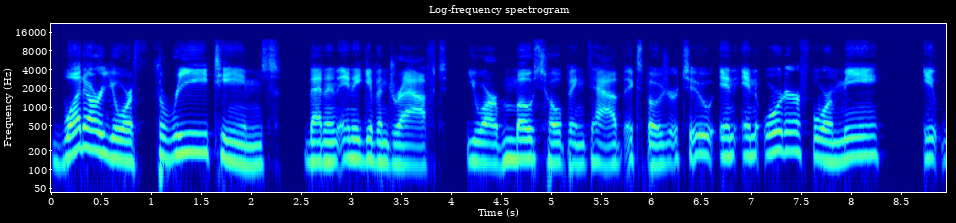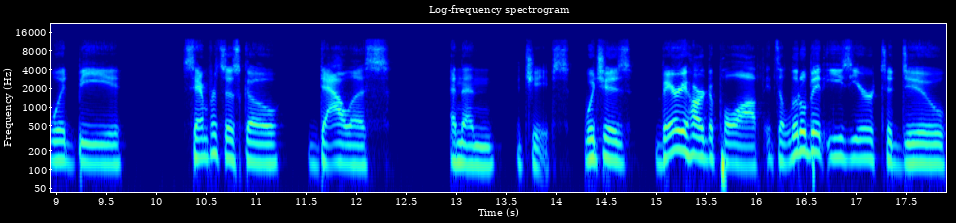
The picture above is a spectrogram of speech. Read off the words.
What are your three teams that in any given draft you are most hoping to have exposure to? In in order for me, it would be San Francisco, Dallas, and then the Chiefs, which is very hard to pull off. It's a little bit easier to do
